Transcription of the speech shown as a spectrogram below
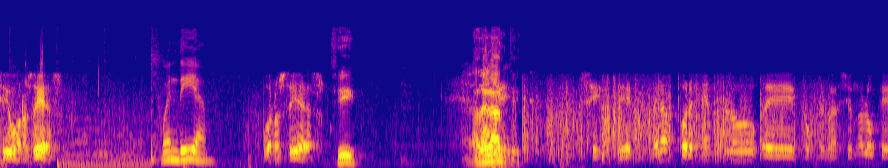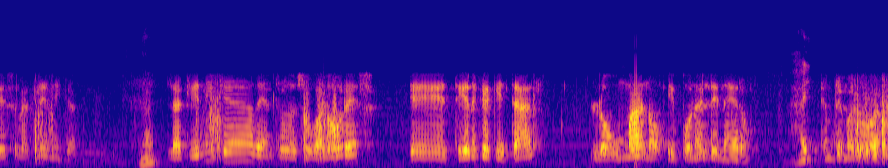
Sí, buenos días. Buen día. Buenos días. Sí. Adelante. Sí, eh, mira, por ejemplo, eh, con relación a lo que es la clínica, La clínica dentro de sus valores eh, tiene que quitar lo humano y poner dinero en primer lugar.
